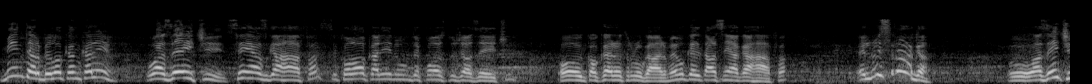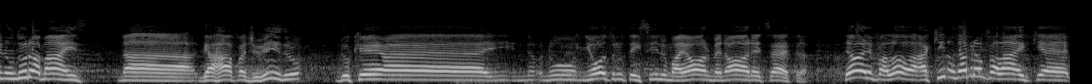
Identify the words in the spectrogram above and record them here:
mintar belocancarim. O azeite sem as garrafas, se coloca ali num depósito de azeite, ou em qualquer outro lugar, mesmo que ele está sem a garrafa, ele não estraga. O azeite não dura mais na garrafa de vidro do que é, no, em outro utensílio maior, menor, etc. Então ele falou, aqui não dá para falar que é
